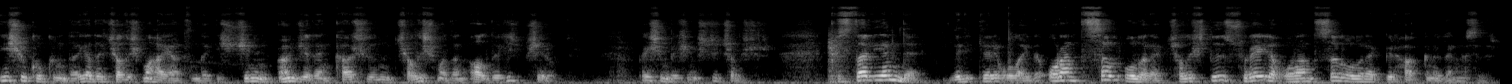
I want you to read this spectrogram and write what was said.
İş hukukunda ya da çalışma hayatında işçinin önceden karşılığını çalışmadan aldığı hiçbir şey yoktur. Peşin peşin işçi çalışır. Kıstalyem de dedikleri olayda orantısal olarak çalıştığı süreyle orantısal olarak bir hakkın ödenmesidir.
